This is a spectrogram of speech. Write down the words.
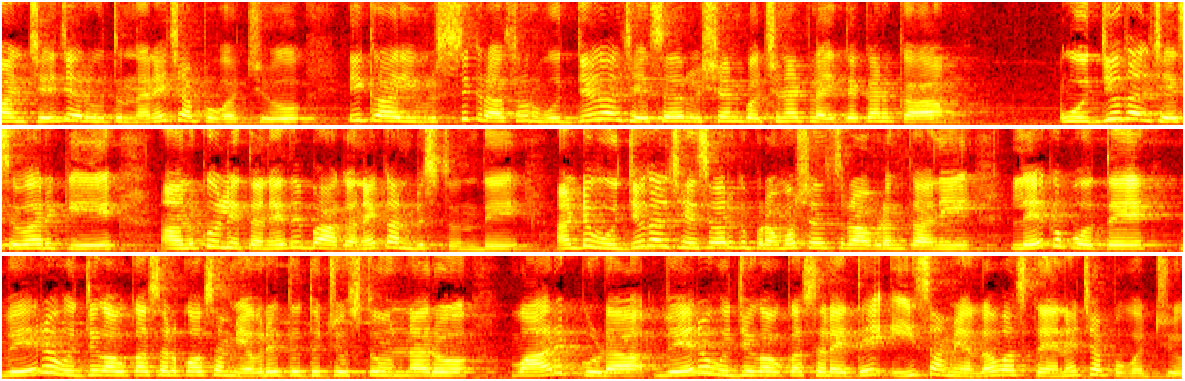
మంచి జరుగుతుందని చెప్పవచ్చు. ఇక ఈ వృశ్చిక రాశి ఉద్యోగాలు చేసే విషయానికి వచ్చినట్లయితే కనుక ఉద్యోగాలు చేసేవారికి అనుకూలిత అనేది బాగానే కనిపిస్తుంది. అంటే ఉద్యోగాలు చేసేవారికి ప్రమోషన్స్ రావడం కానీ లేకపోతే వేరే ఉద్యోగ అవకాశాల కోసం ఎవరైతే చూస్తూ ఉన్నారో వారికి కూడా వేరే ఉద్యోగ అవకాశాలు అయితే ఈ సమయంలో వస్తాయనే చెప్పవచ్చు.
